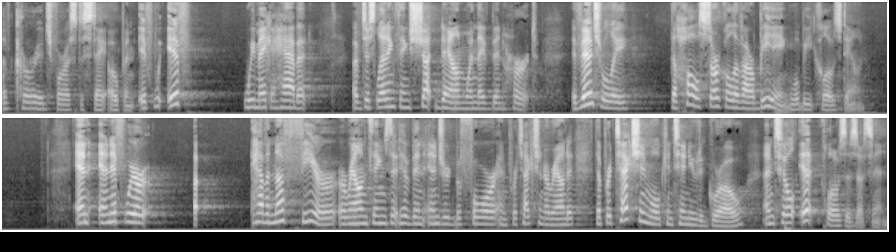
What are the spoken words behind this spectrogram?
of courage for us to stay open. If we, if we make a habit of just letting things shut down when they've been hurt, eventually the whole circle of our being will be closed down. And, and if we're have enough fear around things that have been injured before and protection around it, the protection will continue to grow until it closes us in.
